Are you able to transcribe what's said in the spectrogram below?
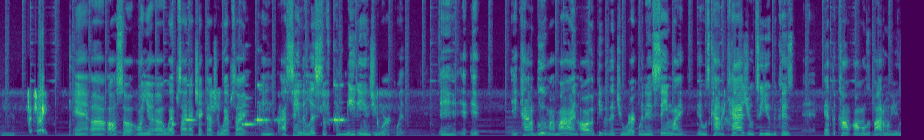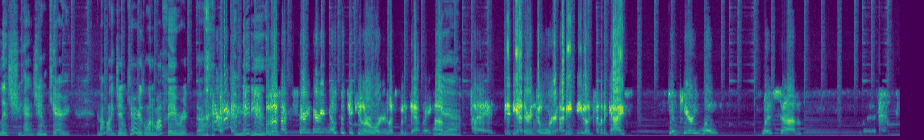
Mhm. that's right. And uh, also on your uh, website, I checked out your website and I seen the list of comedians you work with, and it it, it kind of blew my mind. All the people that you work with, and it seemed like it was kind of casual to you because at the com- almost bottom of your list, you had Jim Carrey, and I'm like, Jim Carrey is one of my favorite uh, comedians. Well, those are they're, they're in no particular order. Let's put it that way. Um, yeah, uh, yeah, they're in no order. I mean, you know, some of the guys, Jim Carrey was was um,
